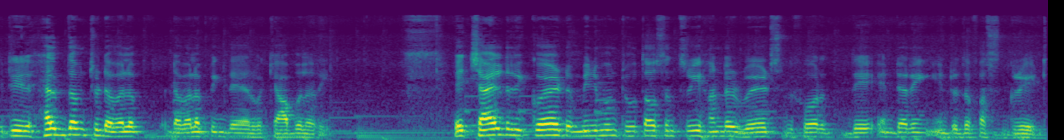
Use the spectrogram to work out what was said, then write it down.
it will help them to develop developing their vocabulary. A child required minimum 2300 words before they entering into the first grade.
